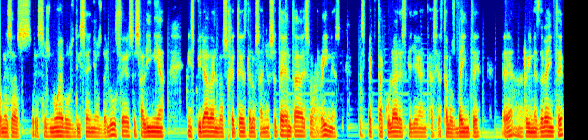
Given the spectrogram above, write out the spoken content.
con esas, esos nuevos diseños de luces, esa línea inspirada en los GTs de los años 70, esos rines espectaculares que llegan casi hasta los 20, ¿eh? rines de 20,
